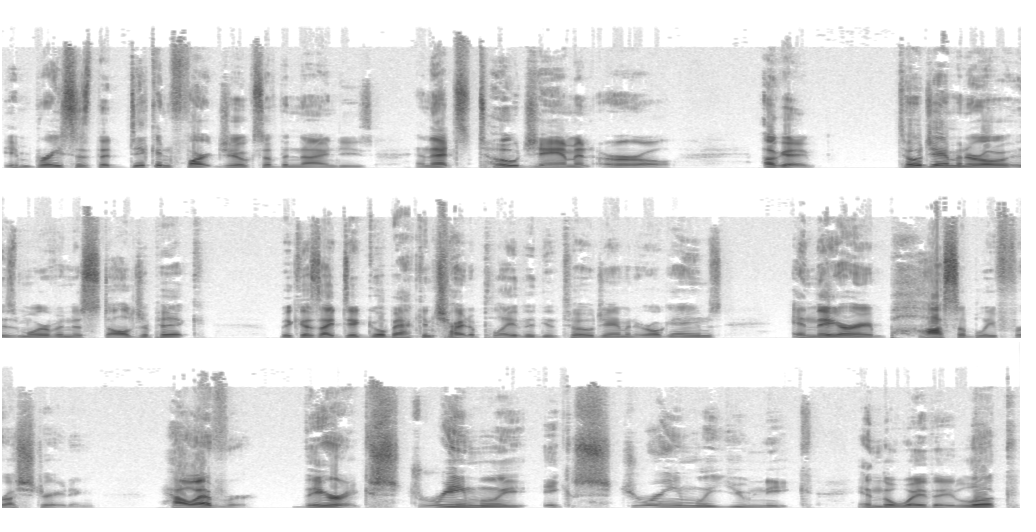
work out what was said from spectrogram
embraces the dick and fart jokes of the 90s, and that's ToeJam and Earl. Okay, ToeJam and Earl is more of a nostalgia pick because I did go back and try to play the ToeJam and Earl games, and they are impossibly frustrating. However, they are extremely, extremely unique in the way they look,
